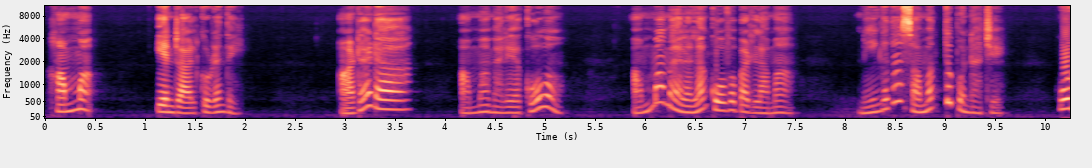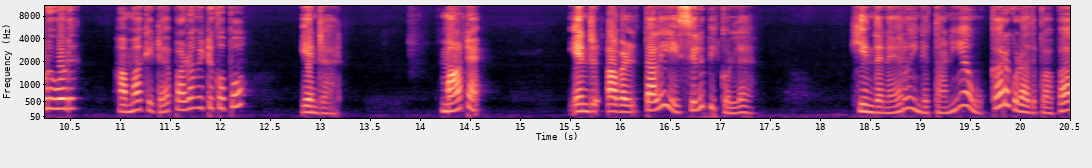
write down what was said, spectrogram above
அம்மா என்றாள் குழந்தை. அடடா அம்மா மேலையா கோவம்? அம்மா மேலெல்லாம் கோவப்படலாமா? நீங்க தான் சமத்து பொண்ணாச்சே. ஓடு ஓடு அம்மா கிட்ட பழம் விட்டுக்கோப்போ என்றார். மாட்டேன் என்று அவள் தலையை சிலுப்பிக் கொள்ள இந்த நேரம் இங்கே தனியா உட்காரக்கூடாது பாப்பா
